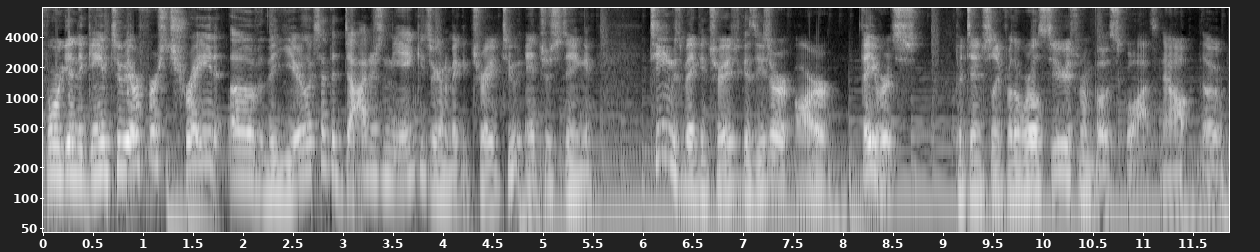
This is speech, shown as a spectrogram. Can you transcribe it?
Before we get into game two, we have our first trade of the year. Looks like the Dodgers and the Yankees are going to make a trade. Two interesting teams making trades because these are our favorites potentially for the World Series from both squads. Now, the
